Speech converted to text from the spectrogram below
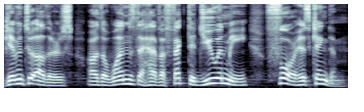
given to others are the ones that have affected you and me for his kingdom.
